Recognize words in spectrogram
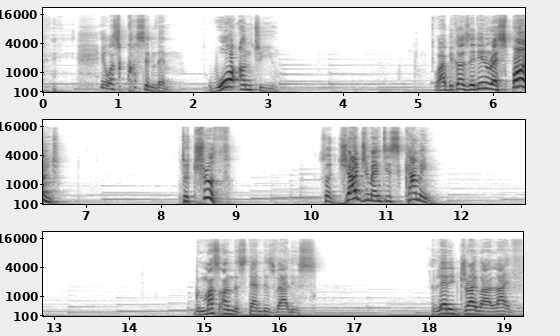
he was cursing them. Woe unto you. Why? Because they didn't respond to truth. So judgment is coming. We must understand these values and let it drive our life.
